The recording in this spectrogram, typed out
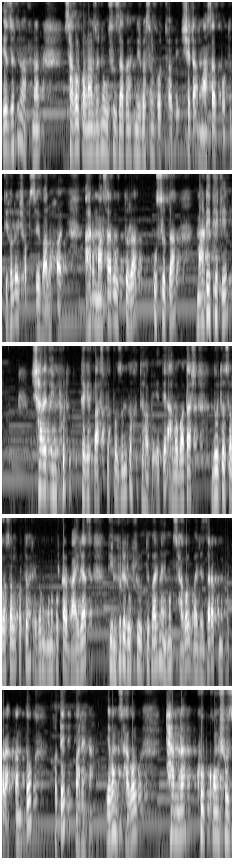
এর জন্য আপনার ছাগল পালনের জন্য উঁচু জায়গা নির্বাচন করতে হবে, সেটা মাছার পদ্ধতি হলে সবচেয়ে ভালো হয়। আর মাছার উত্তরা উচ্চতা মাটি থেকে সাড়ে তিন ফুট থেকে পাঁচ ফুট পর্যন্ত হতে হবে। এতে আলো বাতাস দ্রুত চলাচল করতে পারে এবং কোনো প্রকার ভাইরাস তিন ফুটের উপরে উঠতে পারে না এবং ছাগল ভাইরাস দ্বারা কোনো প্রকার আক্রান্ত হতে পারে না এবং ছাগল ঠান্ডা খুব কম সহ্য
